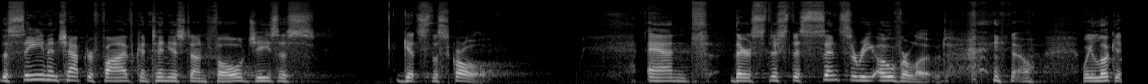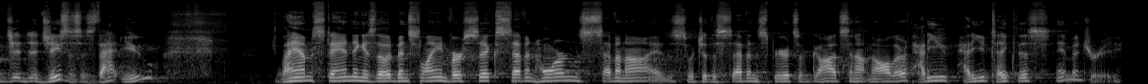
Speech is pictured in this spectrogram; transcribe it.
the scene in chapter 5 continues to unfold, Jesus gets the scroll. And there's just this sensory overload. you know, we look at J- Jesus, is that you? Lamb standing as though it had been slain, verse 6, seven horns, seven eyes, which are the seven spirits of God sent out in all the earth. How do you, how do you take this imagery?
